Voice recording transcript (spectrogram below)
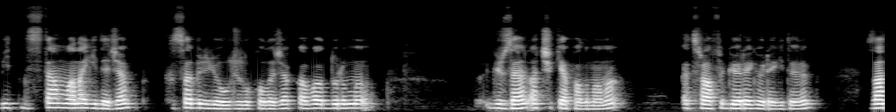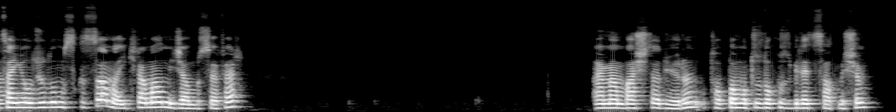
Bitlis'ten Van'a gideceğim. Kısa bir yolculuk olacak. Hava durumu güzel. Açık yapalım ama. Etrafı göre göre gidelim. Zaten yolculuğumuz kısa ama ikram almayacağım bu sefer. Hemen başla diyorum. Toplam 39 bilet satmışım.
